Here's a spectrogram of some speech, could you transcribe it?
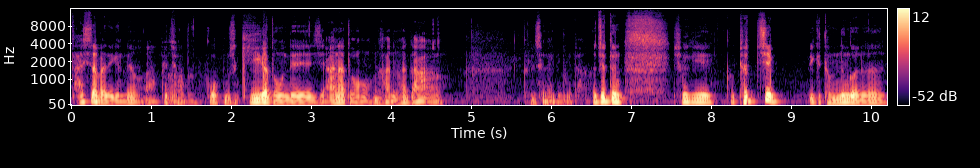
다시 잡아야 되겠네요. 아, 그쵸. 어, 꼭 무슨 기기가 동원되지 않아도 음. 가능하다. 그런 생각이 듭니다. 어쨌든 저기 그 볏집 이렇게 덮는 거는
